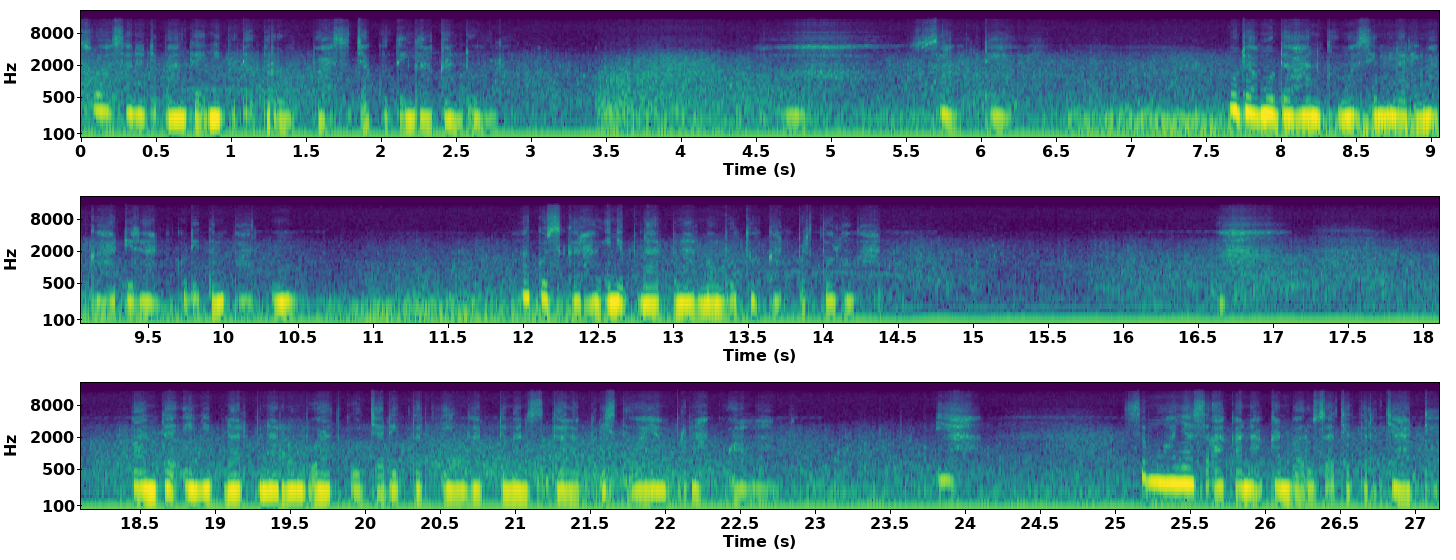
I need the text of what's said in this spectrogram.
Suasana di pantai ini tidak berubah sejak kutinggalkan dulu. Sang Dewi, mudah-mudahan kau masih menerima kehadiranku di tempatmu. Aku sekarang ini benar-benar membutuhkan pertolonganmu. Pantai ini benar-benar membuatku jadi teringat dengan segala peristiwa yang pernah kualami. Ya, semuanya seakan-akan baru saja terjadi.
